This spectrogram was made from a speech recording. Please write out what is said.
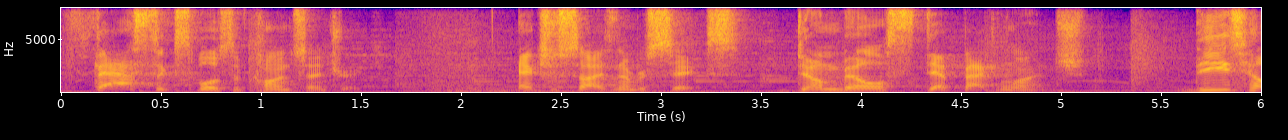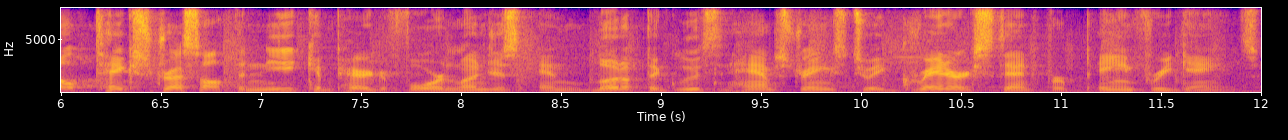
fast explosive concentric. Exercise number six, dumbbell step back lunge. These help take stress off the knee compared to forward lunges and load up the glutes and hamstrings to a greater extent for pain-free gains.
